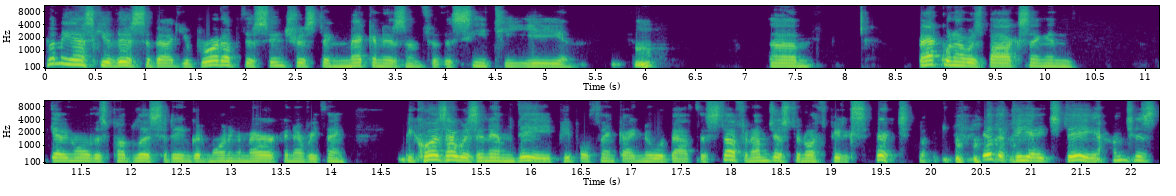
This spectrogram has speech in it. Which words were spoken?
Let me ask you this about you brought up this interesting mechanism for the CTE and mm-hmm um, back when I was boxing and getting all this publicity and Good Morning America and everything, because I was an MD, people think I knew about this stuff, and I'm just an orthopedic surgeon. You're the PhD. I'm just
